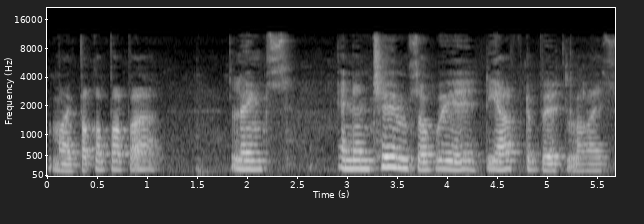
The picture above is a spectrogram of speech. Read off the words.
my whakapapa links, and in terms of where the afterbirth lies.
